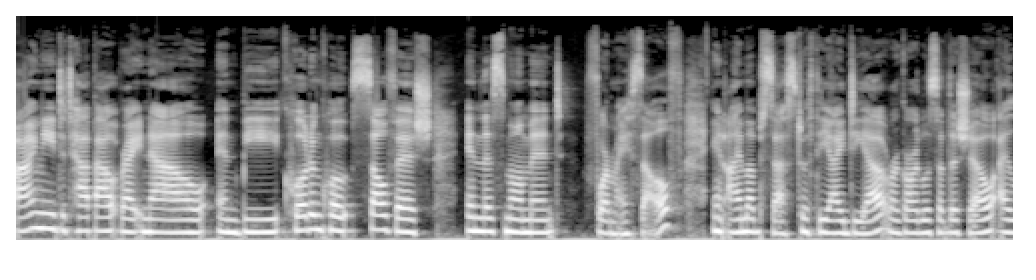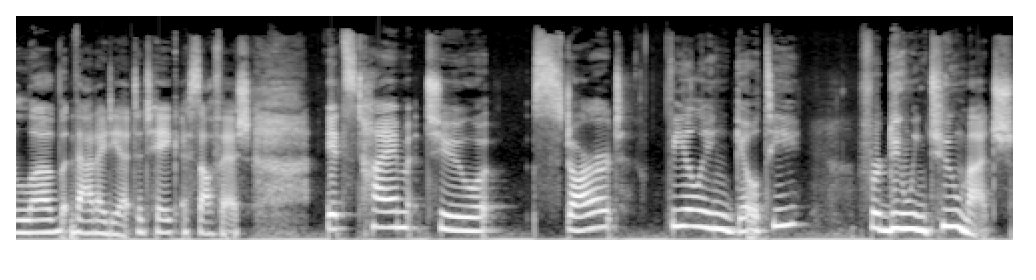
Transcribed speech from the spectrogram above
I need to tap out right now and be quote unquote selfish in this moment for myself. And I'm obsessed with the idea, regardless of the show. I love that idea to take a selfish. It's time to start feeling guilty for doing too much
